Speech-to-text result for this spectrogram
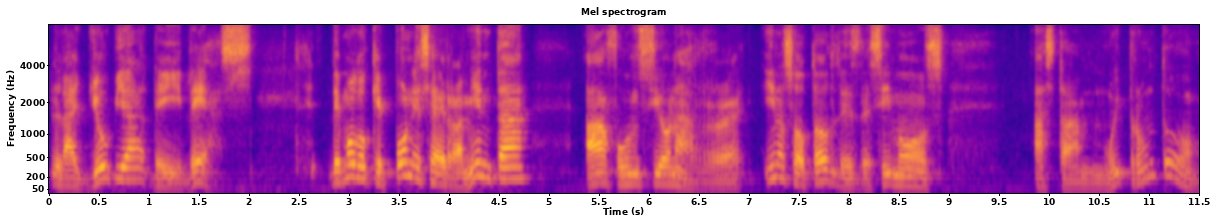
la lluvia de ideas. De modo que pones esa herramienta a funcionar. Y nosotros les decimos hasta muy pronto.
